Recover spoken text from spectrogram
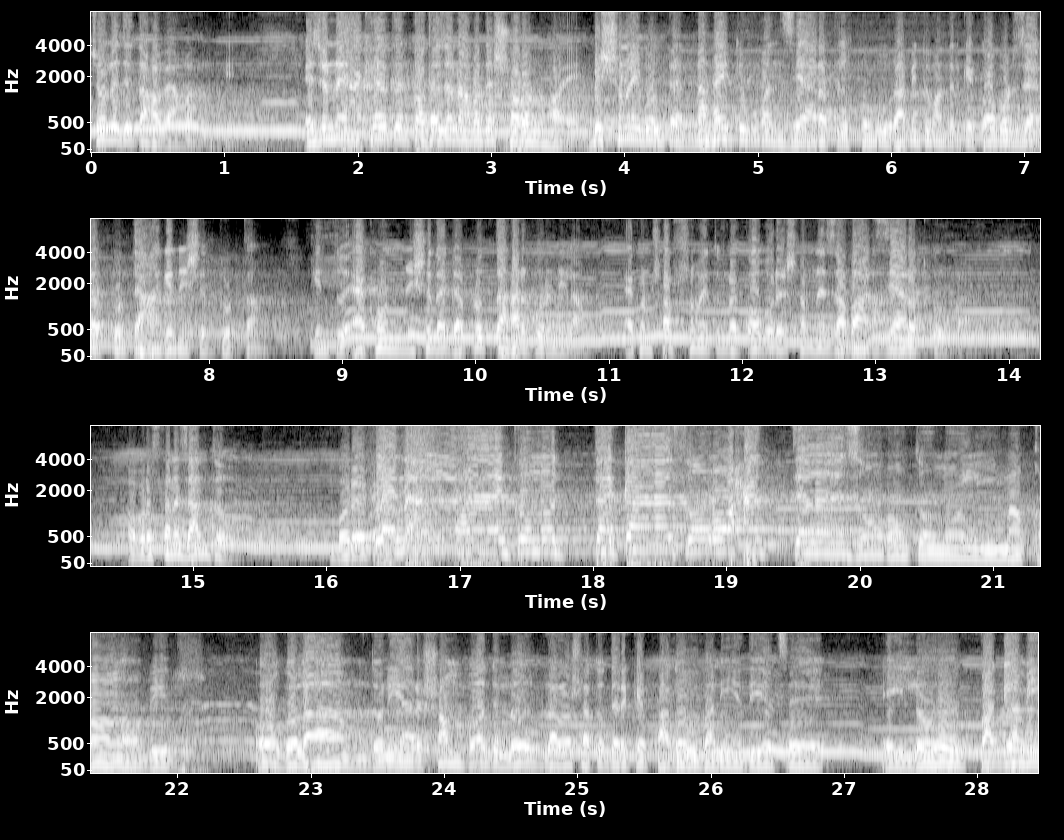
চলে যেতে হবে আমাদেরকে। এজন্য আখেরাতের কথা যেন আমাদের স্মরণ হয়। বলতেন, নাহাই জিয়ারাতিল কবুর, আমি তোমাদেরকে কবর জিয়ারত করতে আগে নিষেধ করতাম, কিন্তু এখন নিষেধাজ্ঞা প্রত্যাহার করে নিলাম। এখন সব সময় তোমরা কবরের সামনে যাবা আর জিয়ারত করবা। কবরস্থানে জানতো তাকাসুর হাত্তা যুরতুমুল মাকাবির। ও গোলাম, দুনিয়ার সম্পদ, লোভ, লালসা তোদেরকে পাগল বানিয়ে দিয়েছে। এই লোভ পাগলামি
